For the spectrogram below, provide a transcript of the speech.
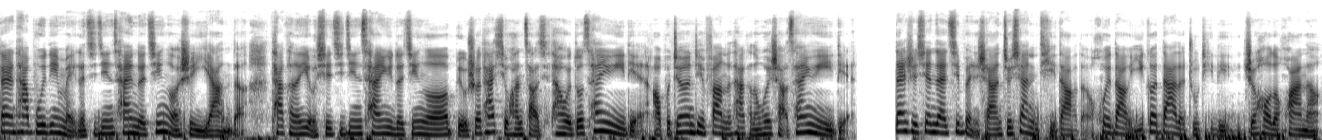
但是它不一定每个基金参与的金额是一样的，它可能有些基金参与的金额，比如说他喜欢早期，他会多参与一点；Opportunity Fund 他可能会少参与一点。但是现在基本上就像你提到的，汇到一个大的主体里之后的话呢，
